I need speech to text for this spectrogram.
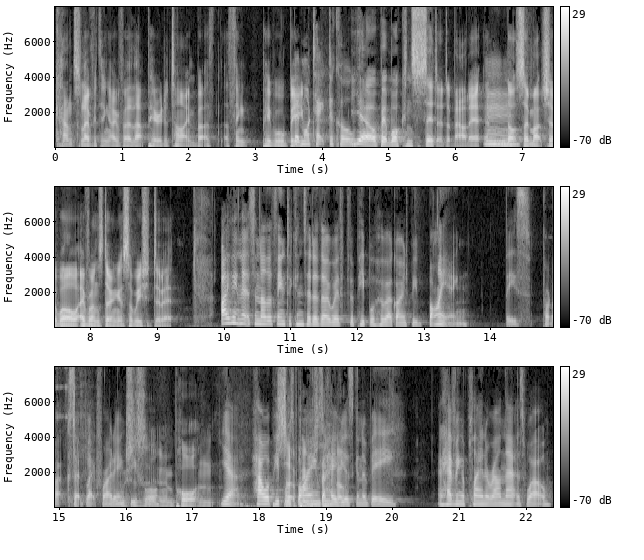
cancel everything over that period of time, but I, I think people will be A bit more tactical. yeah, a bit more considered about it, and Mm. not so much. A, well, everyone's doing it, so we should do it. I think that's another thing to consider, though, with the people who are going to be buying these products at Black Friday and Which is Q4. an important. Yeah. How are people's people buying about. behaviors going to be? And having a plan around that as well.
